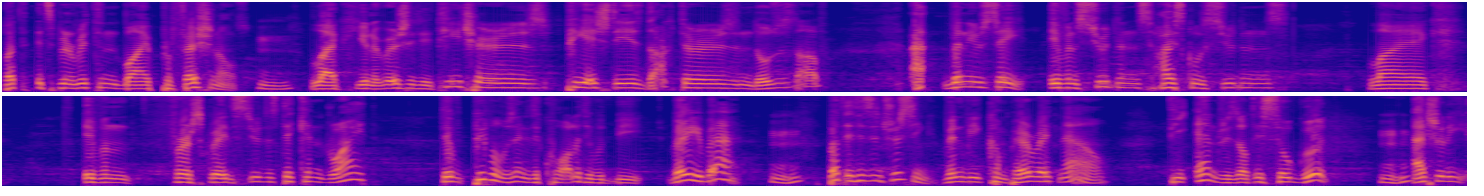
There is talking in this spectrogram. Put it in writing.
but it's been written by professionals like university teachers, PhDs, doctors, and those stuff. Uh, When you say even students, high school students, like even first grade students, they can write. The people were saying the quality would be very bad. But it is interesting when we compare right now, the end result is so good. Mm-hmm. Actually,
